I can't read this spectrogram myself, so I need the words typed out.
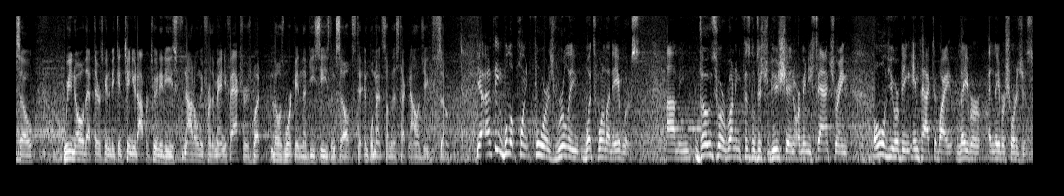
So we know that there's going to be continued opportunities not only for the manufacturers but those working in the DCs themselves to implement some of this technology. So, yeah, I think bullet point four is really what's one of the enablers. I mean, those who are running physical distribution or manufacturing, all of you are being impacted by labor and labor shortages.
